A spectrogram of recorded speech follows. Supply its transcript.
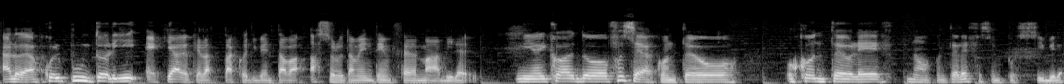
Allora a quel punto lì è chiaro che l'attacco diventava assolutamente infermabile mi ricordo forse era contro o contro le no contro le forse è impossibile.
